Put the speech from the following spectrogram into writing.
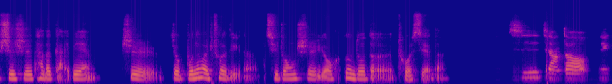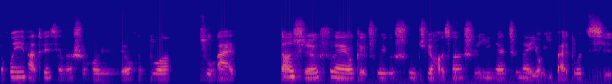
实施、它的改变是就不那么彻底的，其中是有更多的妥协的。其讲到那个婚姻法推行的时候，有很多阻碍。当时妇联有给出一个数据，好像是一年之内有一百多起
